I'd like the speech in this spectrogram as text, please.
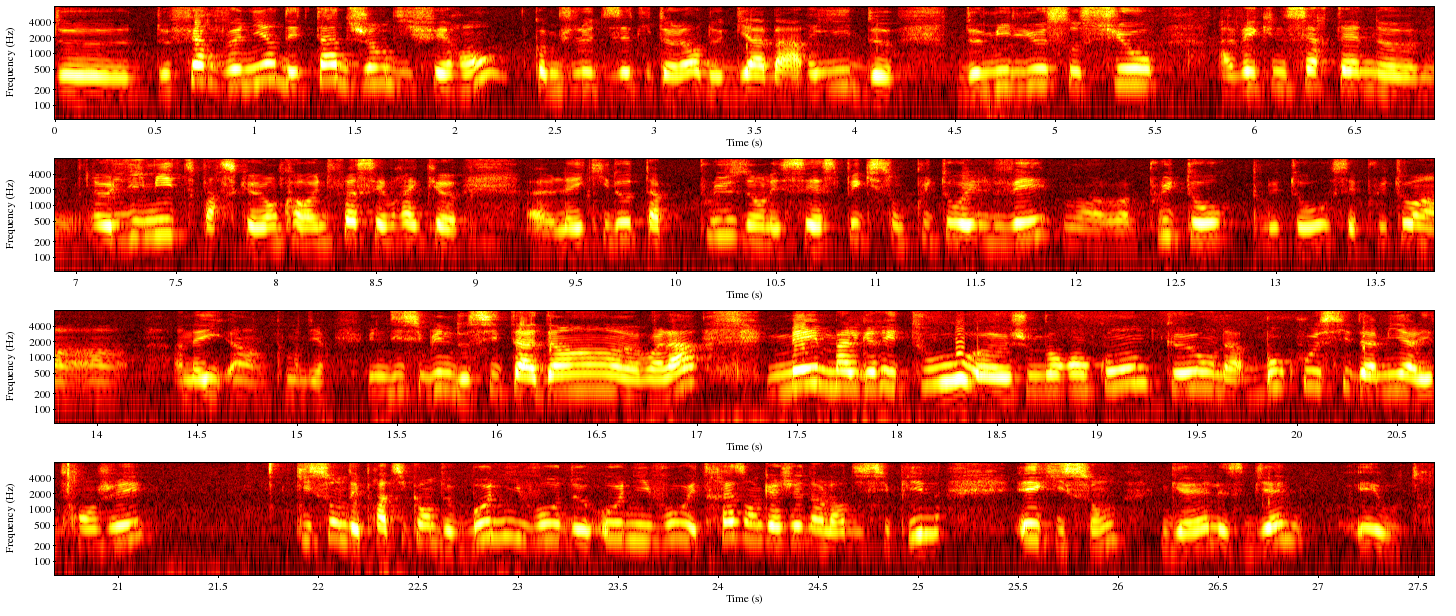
de, faire venir des tas de gens différents, comme je le disais tout à l'heure, de gabarits, de, milieux sociaux avec une certaine euh, limite, parce que encore une fois, c'est vrai que euh, l'aïkido tape plus dans les CSP qui sont plutôt élevés, plutôt, plutôt, c'est plutôt un, une discipline de citadins, voilà. Mais malgré tout, je me rends compte qu'on a beaucoup aussi d'amis à l'étranger qui sont des pratiquants de beau niveau, de haut niveau et très engagés dans leur discipline, et qui sont gays, lesbiennes et autres.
